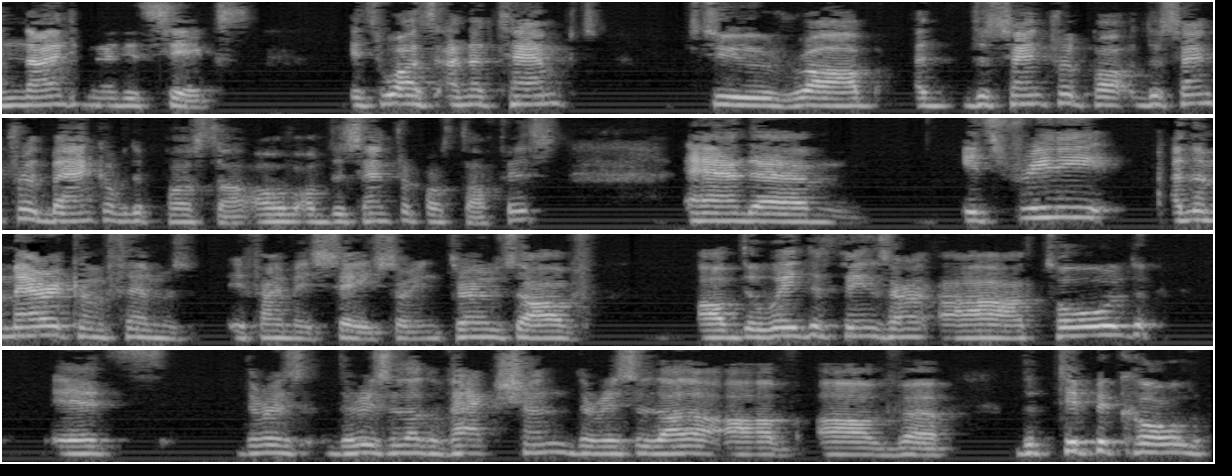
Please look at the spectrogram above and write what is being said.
in 1996. It was an attempt to rob uh, the central po- the central bank of the post of, of the central post office, and um, it's really an American film, if I may say so, in terms of of the way the things are, are told. It's there is there is a lot of action. There is a lot of of uh, the typical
